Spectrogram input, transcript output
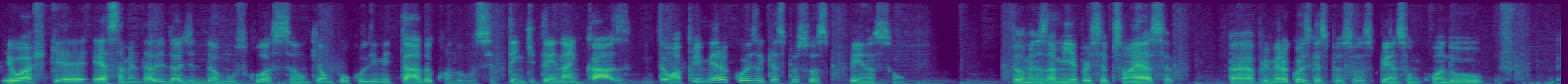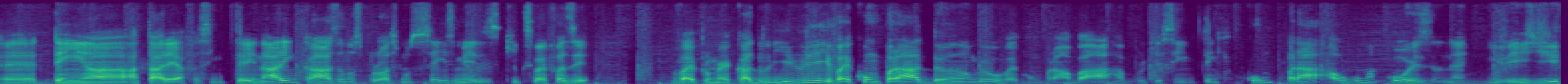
eu acho que é essa mentalidade da musculação que é um pouco limitada quando você tem que treinar em casa. Então, a primeira coisa que as pessoas pensam, pelo menos a minha percepção é essa, a primeira coisa que as pessoas pensam quando é, tem a, a tarefa, assim, treinar em casa nos próximos seis meses, o que, que você vai fazer? Vai pro Mercado Livre e vai comprar dumbbell, vai comprar uma barra, porque assim, tem que comprar alguma coisa, né? Em vez de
